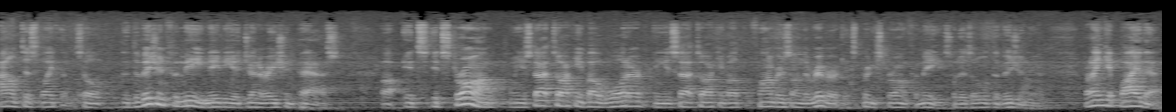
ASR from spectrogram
I don't dislike them. So the division for me may be a generation past. Uh, It's, it's strong. When you start talking about water and you start talking about the farmers on the river, it's pretty strong for me. So there's a little division there. But I can get by that.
